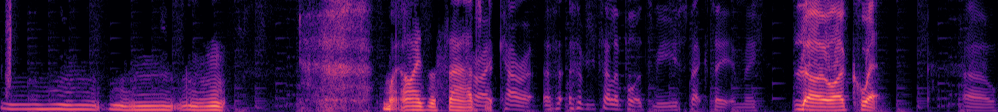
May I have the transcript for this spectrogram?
My eyes are sad. Alright, Carrot, have you teleported to me? Are you spectating me? No, I quit. Oh.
